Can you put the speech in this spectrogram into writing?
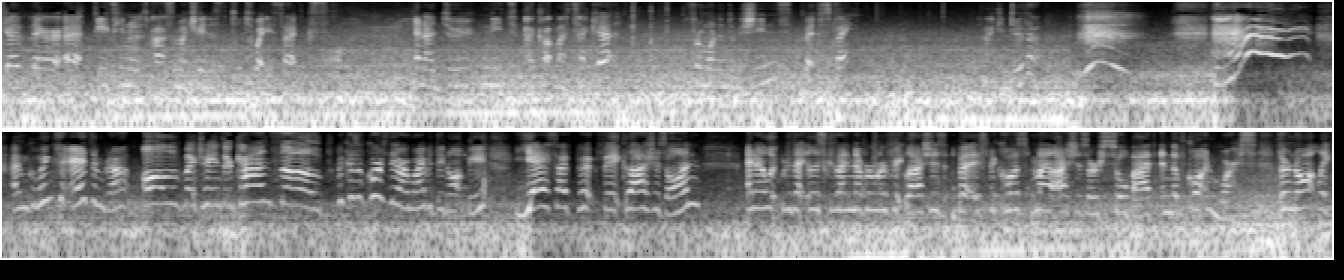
get there at 18 minutes past and my train is until 26 and I do need to pick up my ticket from one of the machines but it's fine. I can do that. Hey! I'm going to Edinburgh. All of my trains are cancelled. Because of course they are. Why would they not be? Yes I've put fake lashes on and I look ridiculous because I never wear fake lashes but it's because my lashes are so bad and they've gotten worse. They're not like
